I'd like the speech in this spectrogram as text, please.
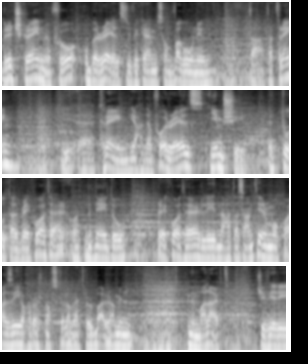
bridge crane minn fuq u bir-rails, jiġifieri kien hemm ishom vaguni ta' trejn, crane jaħdem fuq ir-rails, jimxi t-tul tal-breakwater, u qed ngħidu breakwater li n-naħa ta' Sant Irmu kważi joħroġ nofs kilometru 'l barra minn mal-art. Ġifieri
